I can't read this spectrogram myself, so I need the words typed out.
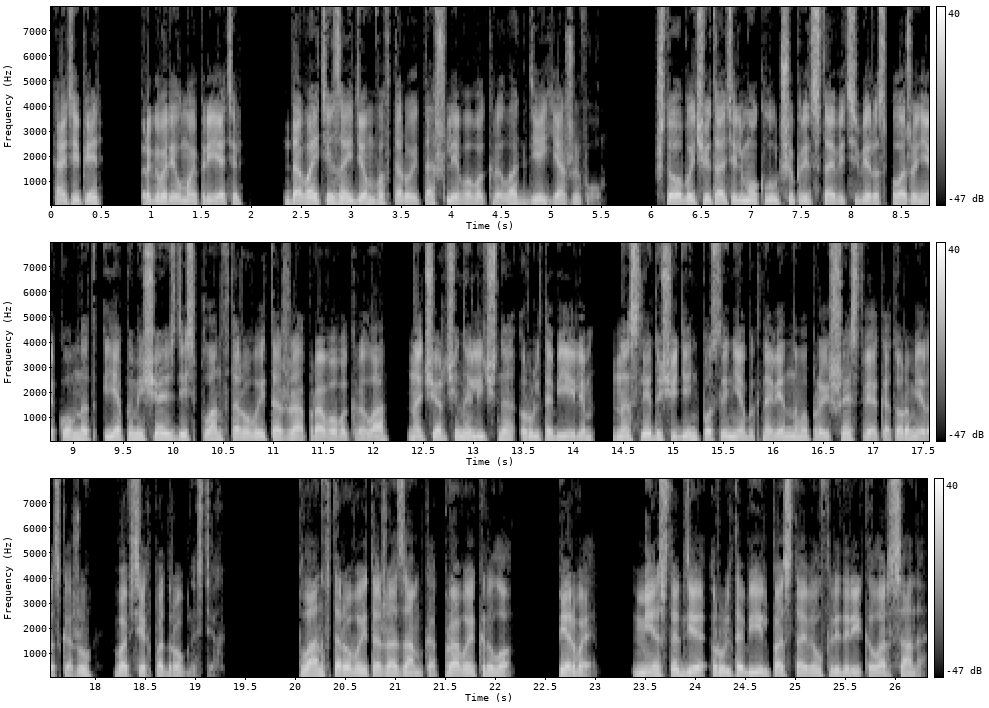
«А теперь», — проговорил мой приятель, «давайте зайдем во второй этаж левого крыла, где я живу». Чтобы читатель мог лучше представить себе расположение комнат, я помещаю здесь план второго этажа правого крыла, начерченный лично Рультабиелем, на следующий день после необыкновенного происшествия, о котором я расскажу во всех подробностях. План второго этажа замка, правое крыло. Первое. Место, где Рультабиль поставил Фредерика Ларсана.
